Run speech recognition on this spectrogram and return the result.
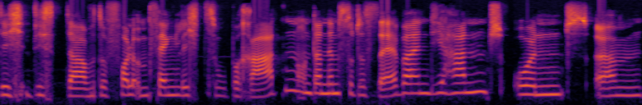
dich, dich da so vollumfänglich zu beraten und dann nimmst du das selber in die Hand und ähm,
